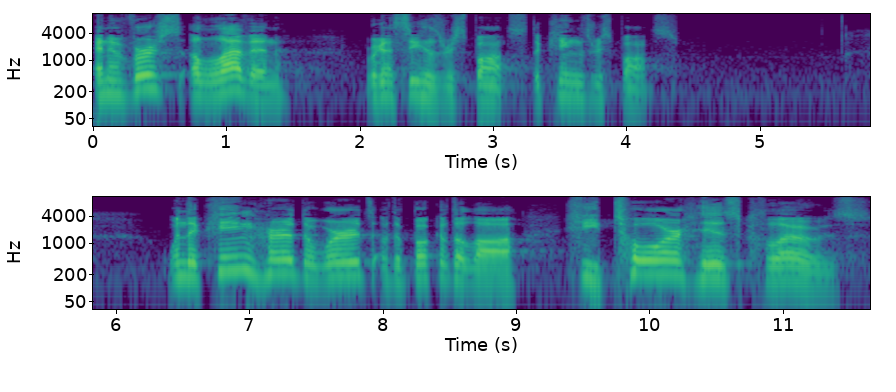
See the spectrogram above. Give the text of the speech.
and in verse 11, we're going to see his response, the king's response. When the king heard the words of the book of the law, he tore his clothes.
